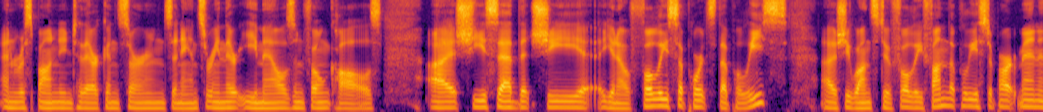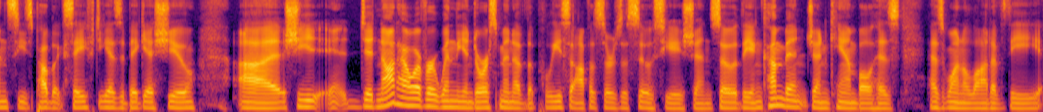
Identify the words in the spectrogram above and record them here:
and responding to their concerns and answering their emails and phone calls. Uh, she said that she, you know, fully supports the police. Uh, she wants to fully fund the police department and sees public safety as a big issue. Uh, she eh, did not, however, win the endorsement of the Police Officers Association. So the incumbent, Jen Campbell, has has won a lot of the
